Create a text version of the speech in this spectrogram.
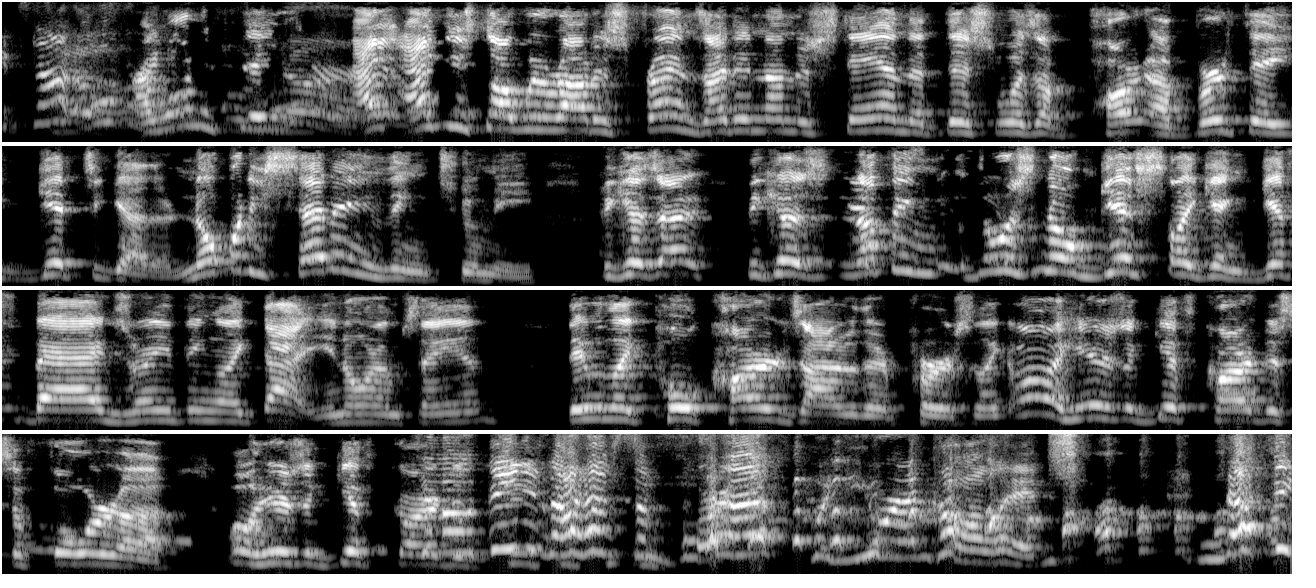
It's not over. I want to say, no. I, I just thought we were out as friends. I didn't understand that this was a part, a birthday get together. Nobody said anything to me because I, because nothing, there was no gifts like in gift bags or anything like that. You know what I'm saying? They would like pull cards out of their purse, like, oh, here's a gift card to Sephora. Oh, here's a gift card. Joe, to they did not have Sephora when you were in college. Nothing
